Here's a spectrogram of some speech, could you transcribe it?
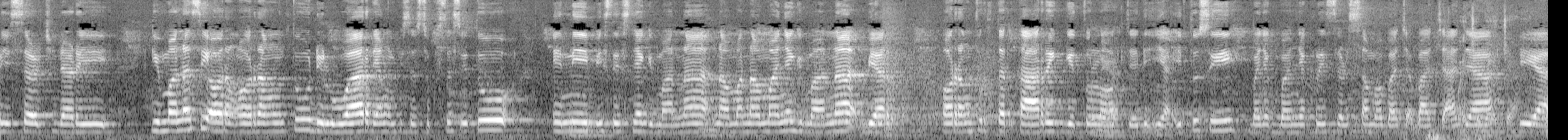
research dari gimana sih orang-orang tuh di luar yang bisa sukses itu ini bisnisnya gimana, nama-namanya gimana biar orang tuh tertarik gitu loh. Iya. Jadi ya itu sih banyak-banyak research sama baca-baca aja. Baca-baca. Iya.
